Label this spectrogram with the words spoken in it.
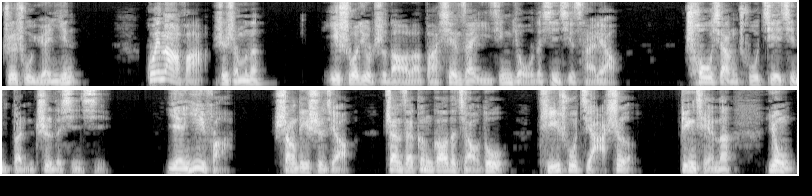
追溯原因。归纳法是什么呢？一说就知道了，把现在已经有的信息材料抽象出接近本质的信息。演绎法，上帝视角，站在更高的角度提出假设，并且呢，用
